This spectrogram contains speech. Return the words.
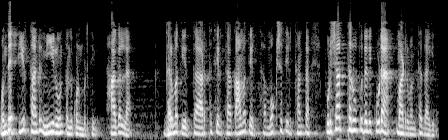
ಒಂದೇ ತೀರ್ಥ ಅಂದರೆ ನೀರು ಅಂತ ಅಂದ್ಕೊಂಡ್ಬಿಡ್ತೀವಿ. ಹಾಗಲ್ಲ. ಧರ್ಮತೀರ್ಥ, ಅರ್ಥತೀರ್ಥ, ಕಾಮತೀರ್ಥ, ಮೋಕ್ಷತೀರ್ಥ ಅಂತ ಪುರುಷಾರ್ಥ ರೂಪದಲ್ಲಿ ಕೂಡ ಮಾಡಿರುವಂಥದ್ದಾಗಿದೆ.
